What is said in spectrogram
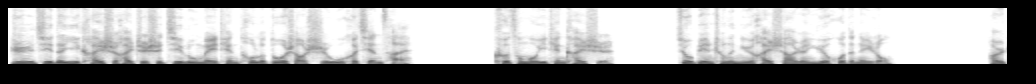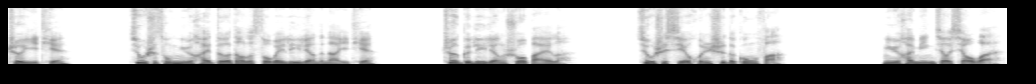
日记的一开始还只是记录每天偷了多少食物和钱财，可从某一天开始，就变成了女孩杀人越货的内容。而这一天，就是从女孩得到了所谓力量的那一天。这个力量说白了。就是邪魂师的功法。女孩名叫小婉，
